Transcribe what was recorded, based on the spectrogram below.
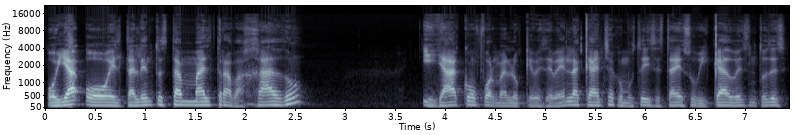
o ya, o el talento está mal trabajado, y ya conforme a lo que se ve en la cancha, como usted dice, está desubicado. Es, entonces,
